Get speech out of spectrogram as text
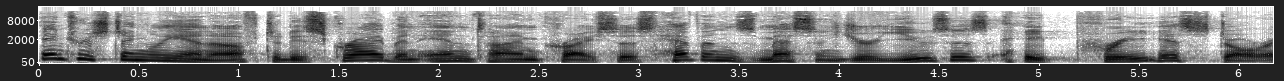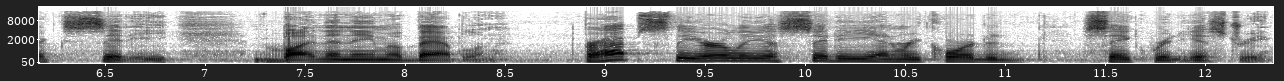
Interestingly enough, to describe an end time crisis, heaven's messenger uses a prehistoric city by the name of Babylon, perhaps the earliest city in recorded sacred history.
